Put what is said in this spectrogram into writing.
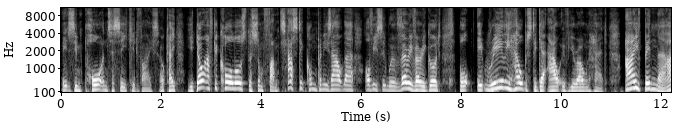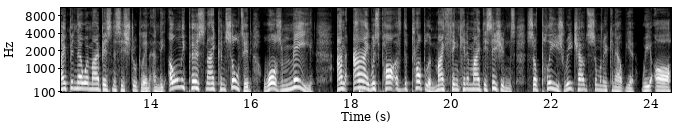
it's important to seek advice. Okay, you don't have to call us. There's some fantastic companies out there. Obviously, we're very very good, but it really helps to get out of your own head. I've been there. I've been there when my business is struggling, and the only person I consulted was me. And I was part of the problem, my thinking and my decisions. So please reach out to someone who can help you. We are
